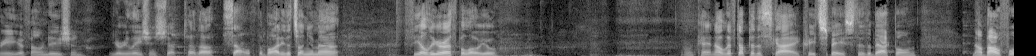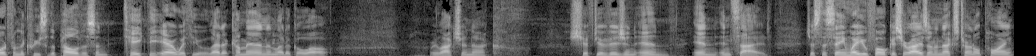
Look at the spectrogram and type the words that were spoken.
Create your foundation, your relationship to the self, the body that's on your mat. Feel the earth below you. Okay, now lift up to the sky. Create space through the backbone. Now bow forward from the crease of the pelvis and take the air with you. Let it come in and let it go out. Relax your neck. Shift your vision in, in, inside. Just the same way you focus your eyes on an external point,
